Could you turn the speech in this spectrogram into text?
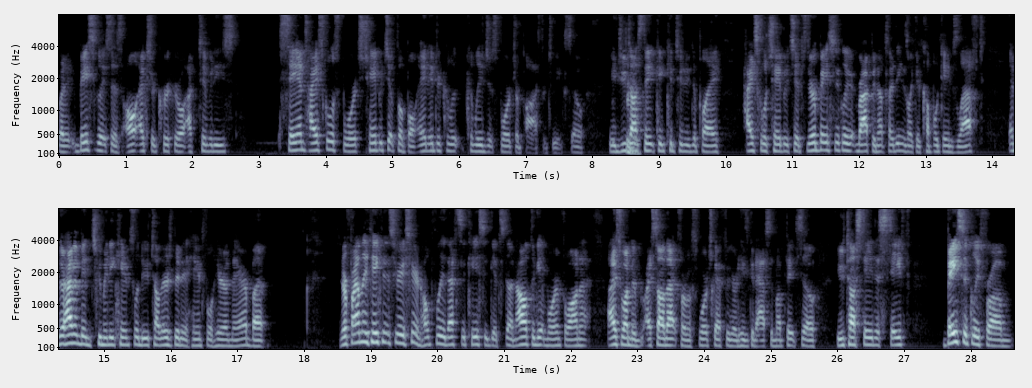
but it, basically it says all extracurricular activities, Sands high school sports, championship football, and intercollegiate sports are paused for two weeks. So means Utah mm-hmm. State can continue to play high school championships. They're basically wrapping up. So I think there's like a couple games left, and there haven't been too many canceled in Utah. There's been a handful here and there, but they're finally taking it serious here, and hopefully that's the case. It gets done. I'll have to get more info on it. I just wanted. I saw that from a sports guy. Figured he's going to have some updates. So Utah State is safe, basically from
